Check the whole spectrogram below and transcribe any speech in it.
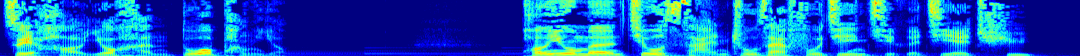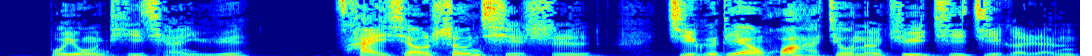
最好有很多朋友。朋友们就散住在附近几个街区，不用提前约，菜香升起时，几个电话就能聚集几个人。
